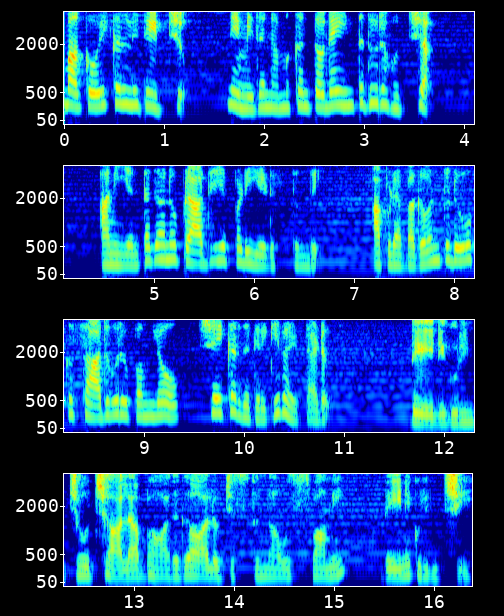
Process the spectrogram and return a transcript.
మా కోరికల్ని తీర్చు. నీ మీద నమ్మకంతోనే ఇంత దూరం వచ్చా? అని ఎంతగానో ప్రాధేయపడి ఏడుస్తుంది. అప్పుడు ఆ భగవంతుడు ఒక సాధువు రూపంలో శేఖర్ దగ్గరికి వెళ్తాడు. దేని గురించో చాలా బాధగా ఆలోచిస్తున్నావు స్వామి? దేని గురించి?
